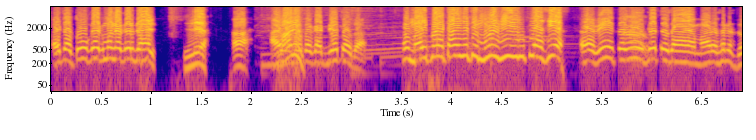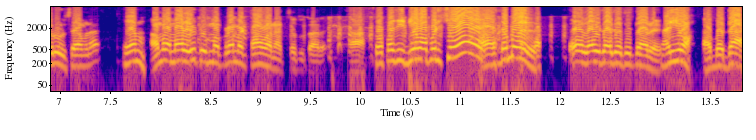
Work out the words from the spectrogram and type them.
એટલે તું કંઈક મને કરી દે લે. હા આ તો કંઈક દેતો હતા મારી પાસે કઈ નથી મૂળ વીસ રૂપિયા છે. એ વી તો વી દેતો હતા મારે છે ને જરૂર છે હમણાં. એમ? હમણાં મારા યુટ્યુબમાં પેમેન્ટ થવાના જ છે તું તારે. હા. તો પછી દેવા પડશે હો ડબલ એ લઈ જાજે તું તારે. આયો આ બધા.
